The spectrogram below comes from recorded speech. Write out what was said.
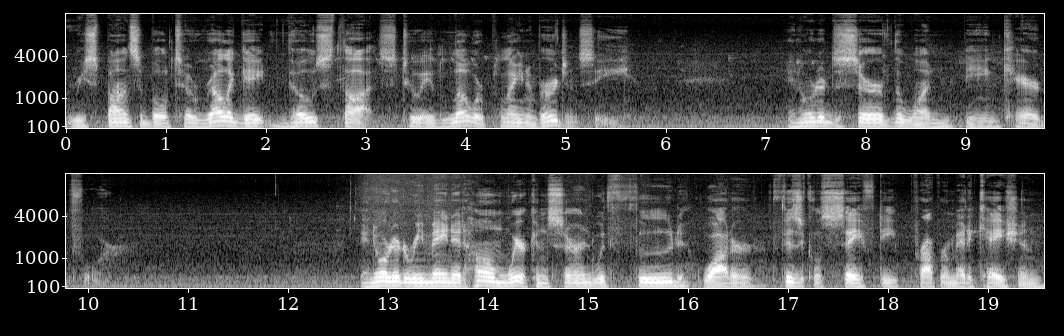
responsible to relegate those thoughts to a lower plane of urgency in order to serve the one being cared for. In order to remain at home, we're concerned with food, water, physical safety, proper medication,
